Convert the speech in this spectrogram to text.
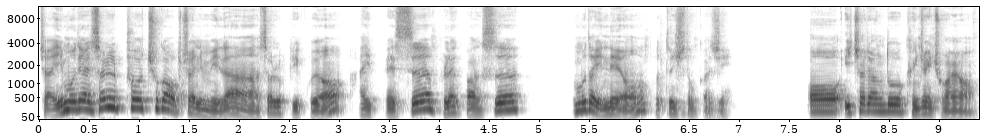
자, 이 모델 썬루프 추가 옵션입니다. 썬루프 있고요. 하이패스, 블랙박스 전부 다 있네요. 버튼 시동까지. 어, 이 차량도 굉장히 좋아요.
